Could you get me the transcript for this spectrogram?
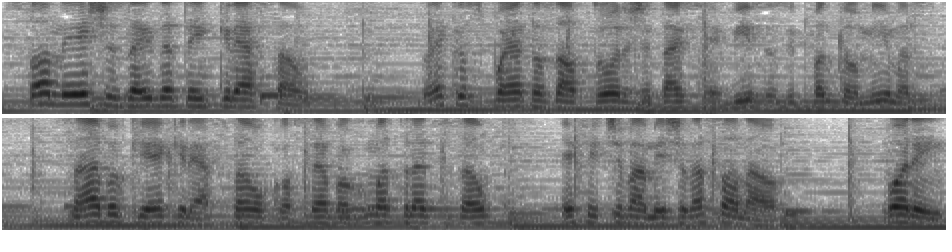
Só nestes ainda tem criação. Não é que os poetas autores de tais revistas e pantomimas saibam que é criação ou conservam alguma tradição efetivamente nacional. Porém,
